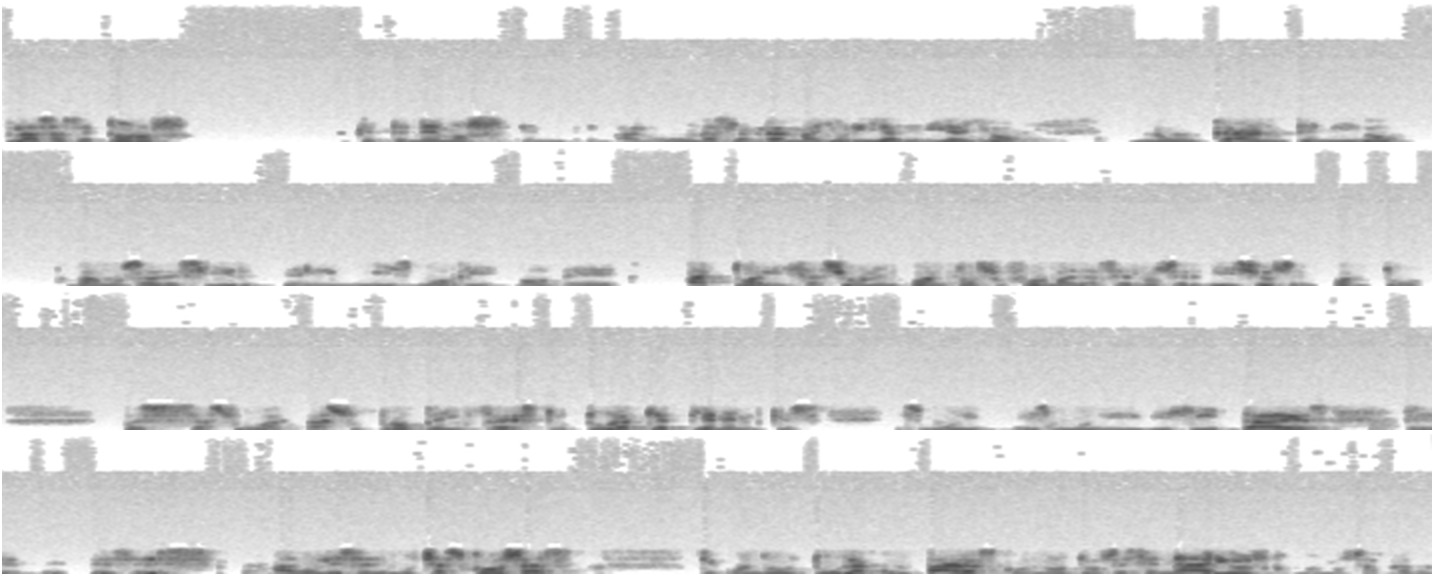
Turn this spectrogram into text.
plazas de toros que tenemos, en, algunas, la gran mayoría diría yo, nunca han tenido, vamos a decir, el mismo ritmo de actualización en cuanto a su forma de hacer los servicios, en cuanto pues a su a, su propia infraestructura que tienen que es es muy es muy viejita es, eh, es, es adolece de muchas cosas que cuando tú la comparas con otros escenarios como hemos hablado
